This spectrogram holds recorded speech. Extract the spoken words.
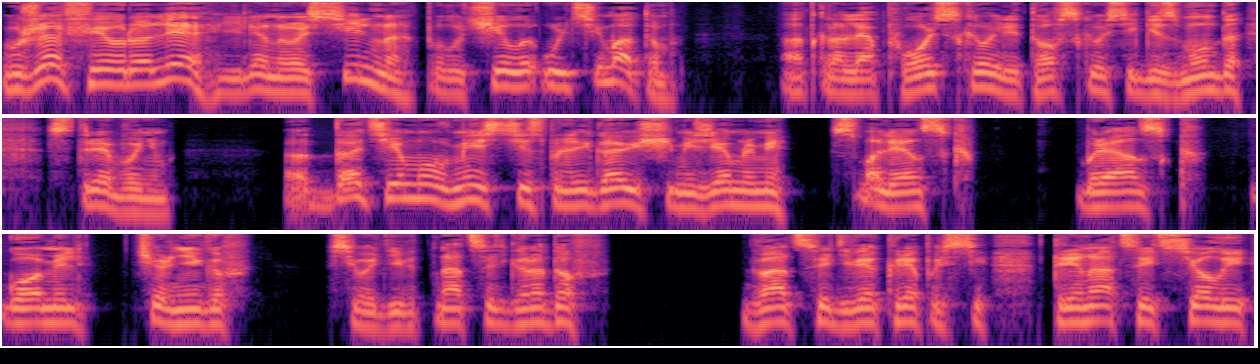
Уже в феврале Елена Васильевна получила ультиматум от короля польского и литовского Сигизмунда с требованием отдать ему вместе с прилегающими землями Смоленск, Брянск, Гомель, Чернигов, всего 19 городов, 22 крепости, 13 сел и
